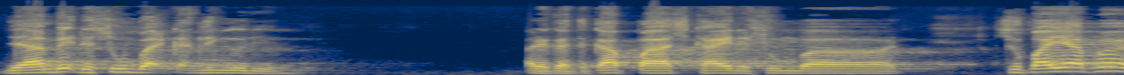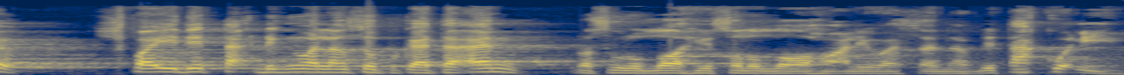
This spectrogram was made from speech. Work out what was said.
Dia ambil dia sumbat kat telinga dia. Ada kata kapas, kain dia sumbat. Supaya apa? Supaya dia tak dengar langsung perkataan Rasulullah sallallahu alaihi wasallam. Dia takut ni.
